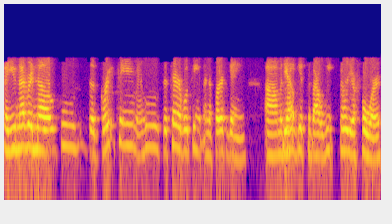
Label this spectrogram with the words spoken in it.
and you never know who's the great team and who's the terrible team in the first game. Um, until yep. it gets about week three or four.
